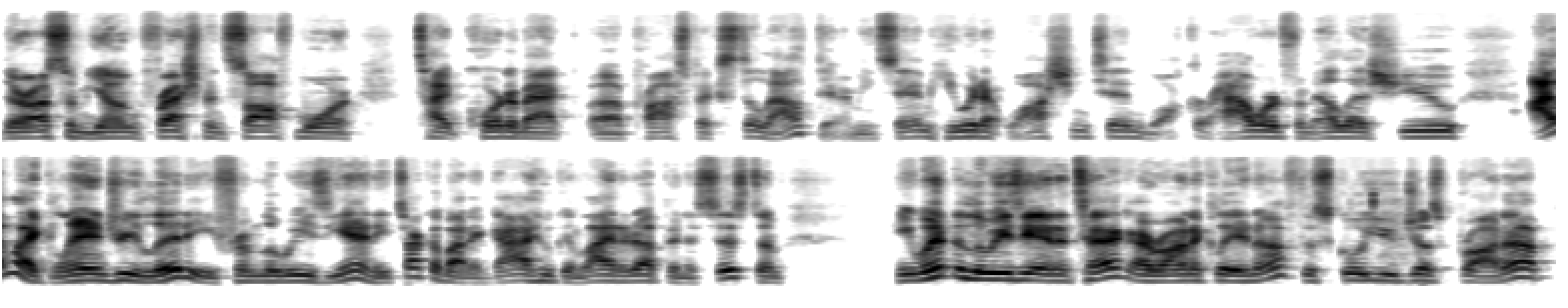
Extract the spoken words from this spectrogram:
there are some young freshman, sophomore type quarterback uh, prospects still out there. I mean, Sam Huard at Washington, Walker Howard from LSU. I like Landry Lyddy from Louisiana. You talk about a guy who can light it up in a system. He went to Louisiana Tech, ironically enough, the school you just brought up,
